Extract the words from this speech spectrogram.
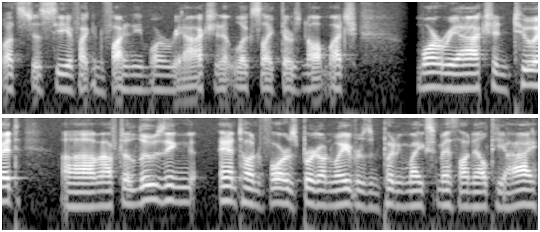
let's just see if I can find any more reaction. It looks like there's not much more reaction to it. Um, after losing Anton Forsberg on waivers and putting Mike Smith on LTI,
